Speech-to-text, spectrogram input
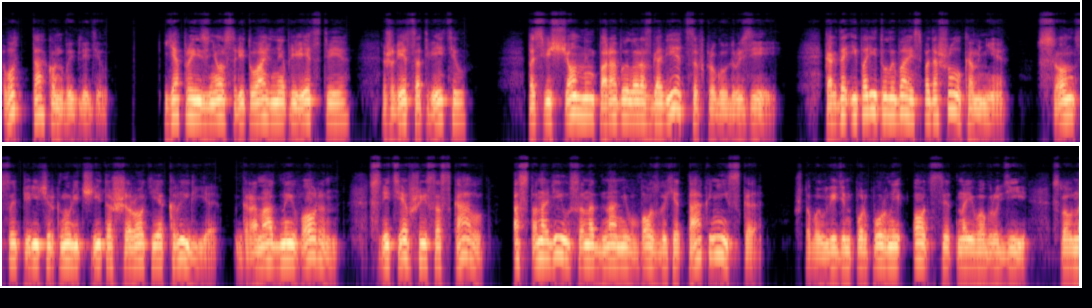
Вот так он выглядел. Я произнес ритуальное приветствие, жрец ответил, Посвященным пора было разговеться в кругу друзей. Когда Ипполит, улыбаясь, подошел ко мне, солнце перечеркнули чьи-то широкие крылья. Громадный ворон, слетевший со скал, остановился над нами в воздухе так низко, что был виден пурпурный отцвет на его груди, словно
